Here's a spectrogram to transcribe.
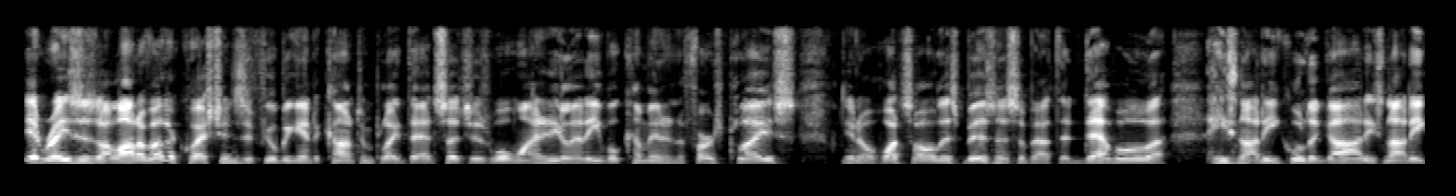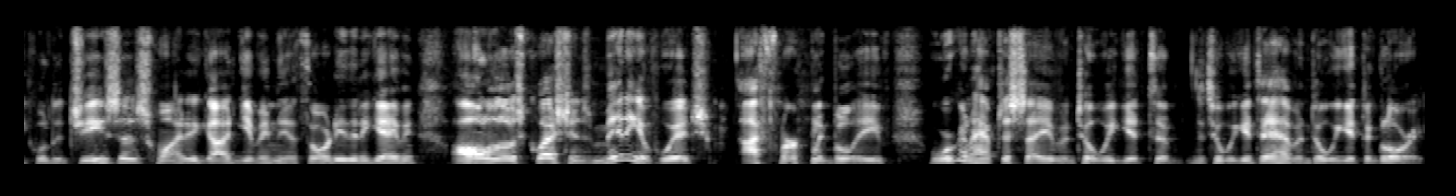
it raises a lot of other questions if you'll begin to contemplate that, such as, well, why did he let evil come in in the first place? You know, what's all this business about the devil? Uh, he's not equal to God. He's not equal to Jesus. Why did God give him the authority that he gave him? All of those questions, many of which I firmly believe we're going to have to save until we get to until we get to heaven, until we get to glory.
